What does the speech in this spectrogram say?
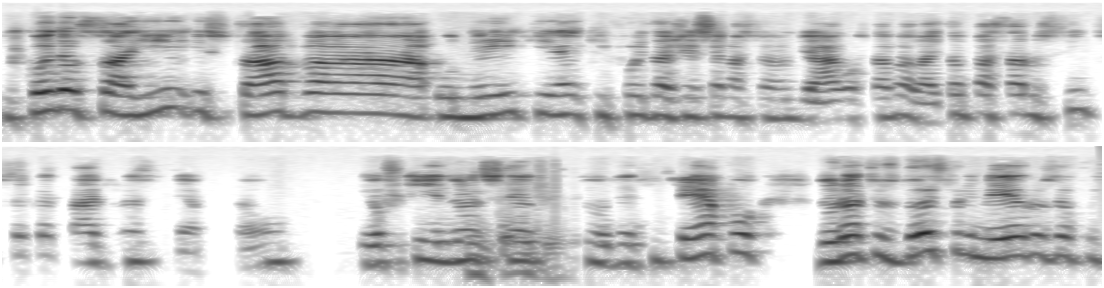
e quando eu saí, estava o Ney, que, é, que foi da Agência Nacional de Água, estava lá. Então, passaram cinco secretários nesse tempo. Então, eu fiquei durante todo esse tempo. Durante os dois primeiros, eu fui,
